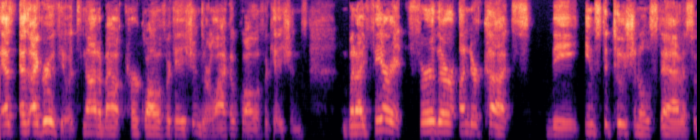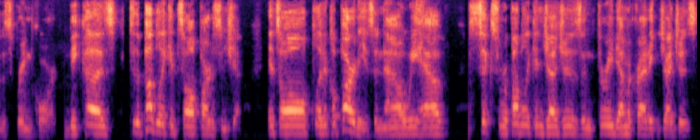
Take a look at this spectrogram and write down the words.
as, as I agree with you, it's not about her qualifications or lack of qualifications, but I fear it further undercuts the institutional status of the Supreme Court because to the public, it's all partisanship. It's all political parties. And now we have six Republican judges and three Democratic judges.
